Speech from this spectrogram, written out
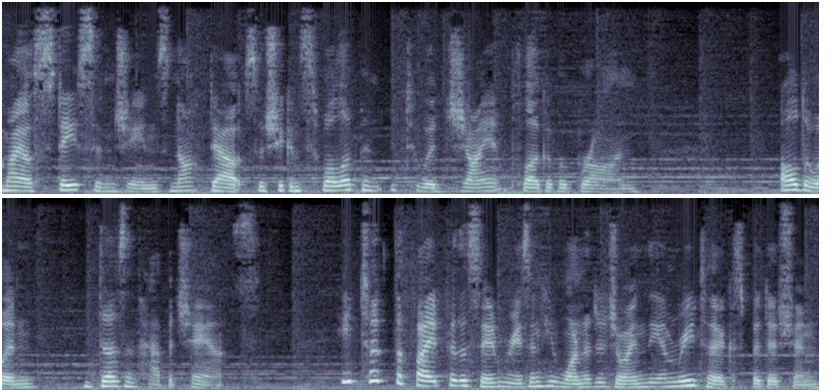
myostatin genes knocked out so she can swell up into a giant plug of a brawn. Alduin doesn't have a chance. He took the fight for the same reason he wanted to join the Amrita expedition.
